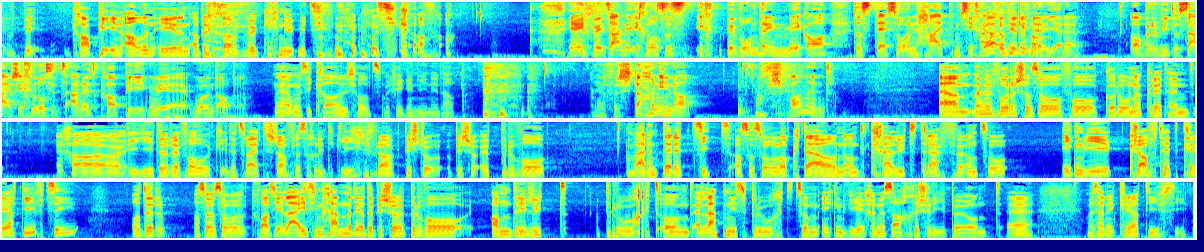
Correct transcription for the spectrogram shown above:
Kapi in allen Ehren, aber ich kann wirklich nichts mit seiner Musik anfangen. Ja, ich will sagen, ich, es, ich bewundere ihn mega, dass der so einen Hype um sich Ja, hat jeden Fall. generieren Aber wie du sagst, ich höre jetzt auch nicht Kapi irgendwie U und ab. Nein, musikalisch holt es mich irgendwie nicht ab. Ja, verstehe ich noch. Spannend. Ähm, wenn wir vorher schon so von Corona geredet haben, ich habe in jeder Folge in der zweiten Staffel so ein bisschen die gleiche Frage. Bist du, bist du jemand, der während dieser Zeit, also so Lockdown und keine Leute treffen und so, irgendwie geschafft hat, kreativ zu sein? Oder also so quasi allein im Kämmerchen? Oder bist du jemand, der andere Leute braucht und Erlebnisse braucht, um irgendwie können Sachen schreiben und äh, weiß auch nicht, kreativ sein?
